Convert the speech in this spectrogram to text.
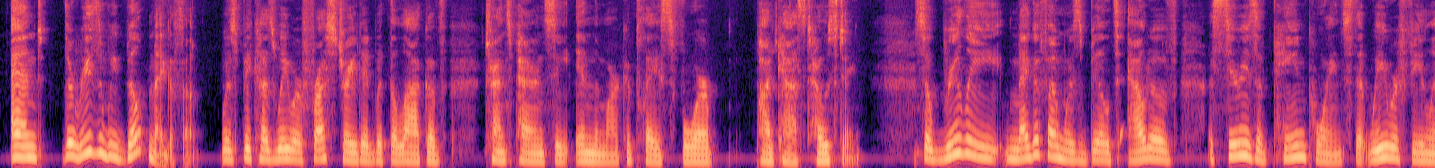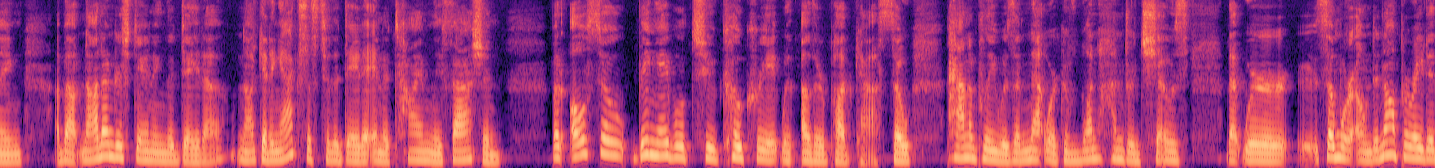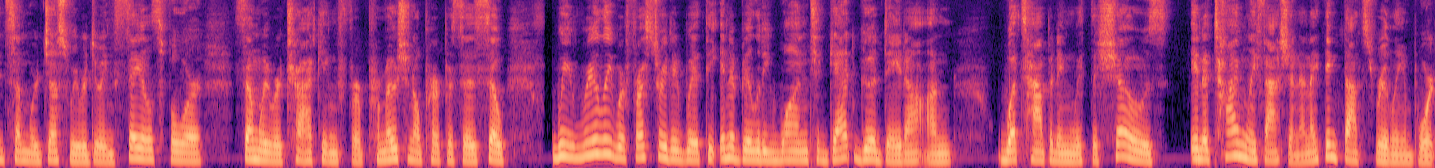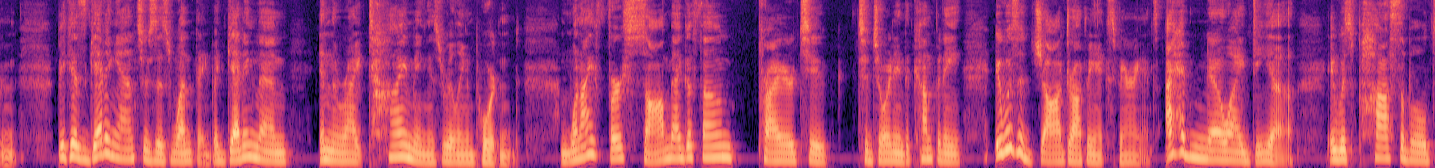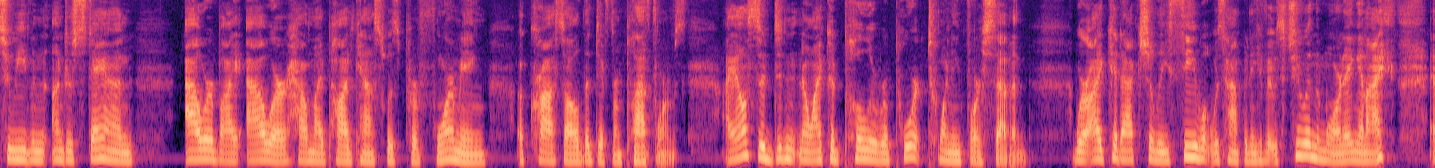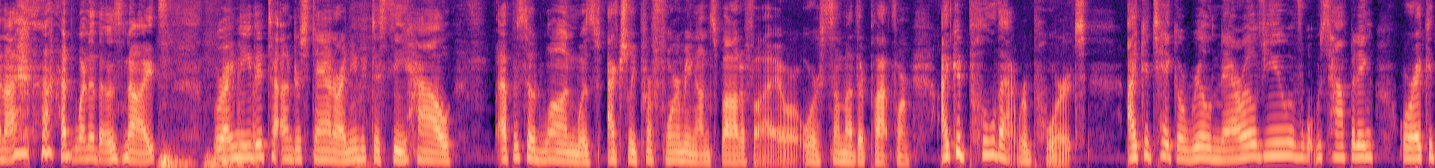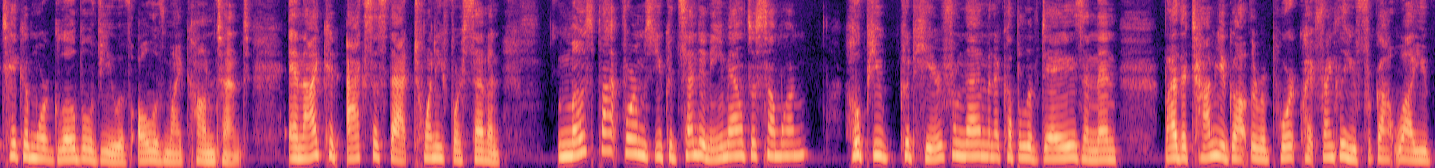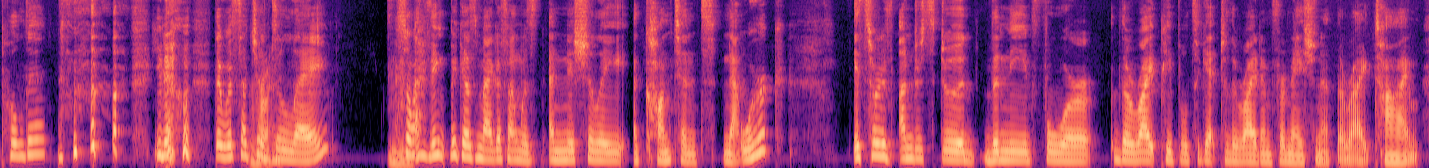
And the reason we built Megaphone was because we were frustrated with the lack of transparency in the marketplace for podcast hosting. So really, Megaphone was built out of a series of pain points that we were feeling about not understanding the data, not getting access to the data in a timely fashion, but also being able to co-create with other podcasts. So Panoply was a network of 100 shows that were, some were owned and operated, some were just we were doing sales for, some we were tracking for promotional purposes. So we really were frustrated with the inability, one, to get good data on what's happening with the shows in a timely fashion. And I think that's really important because getting answers is one thing, but getting them in the right timing is really important. When I first saw Megaphone prior to to joining the company, it was a jaw dropping experience. I had no idea it was possible to even understand hour by hour how my podcast was performing across all the different platforms. I also didn't know I could pull a report 24 seven where I could actually see what was happening. If it was two in the morning and I, and I had one of those nights where I needed to understand or I needed to see how episode one was actually performing on Spotify or, or some other platform, I could pull that report. I could take a real narrow view of what was happening, or I could take a more global view of all of my content. And I could access that 24 seven. Most platforms, you could send an email to someone, hope you could hear from them in a couple of days. And then by the time you got the report, quite frankly, you forgot why you pulled it. you know, there was such right. a delay. So I think because Megaphone was initially a content network, it sort of understood the need for the right people to get to the right information at the right time.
